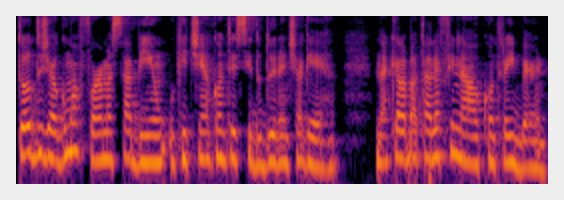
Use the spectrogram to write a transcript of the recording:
Todos de alguma forma sabiam o que tinha acontecido durante a guerra, naquela batalha final contra Ibern.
